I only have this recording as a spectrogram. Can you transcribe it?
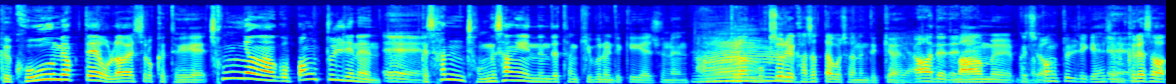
그 고음역대에 올라갈수록 그 되게 청량하고 뻥 뚫리는 예. 그산 정상에 있는 듯한 기분을 느끼게 해주는 아. 그런 목소리를 가졌다고 저는 느껴요. 아. 마음을 뭔가. 뻥 뚫리게 해주는. 예. 그래서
